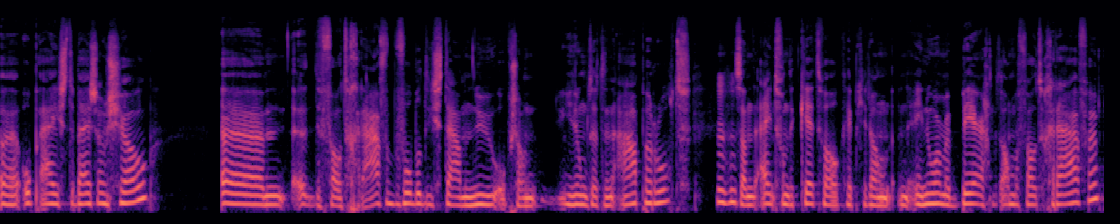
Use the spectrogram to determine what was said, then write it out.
uh, opeisten bij zo'n show. Um, de fotografen bijvoorbeeld, die staan nu op zo'n, je noemt het een apenrot. Mm Dus aan het eind van de catwalk heb je dan een enorme berg met allemaal fotografen.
